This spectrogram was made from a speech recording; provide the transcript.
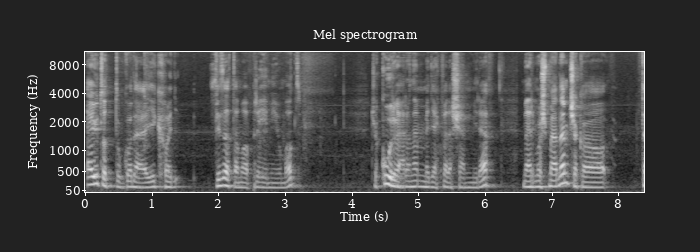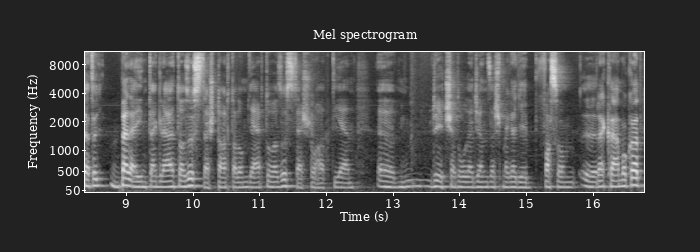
eljutottunk odáig, hogy fizetem a prémiumot, csak kurvára nem megyek vele semmire, mert most már nem csak a... Tehát, hogy beleintegrálta az összes tartalomgyártó, az összes rohadt ilyen uh, Raid Shadow Legends-es, meg egyéb faszom uh, reklámokat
